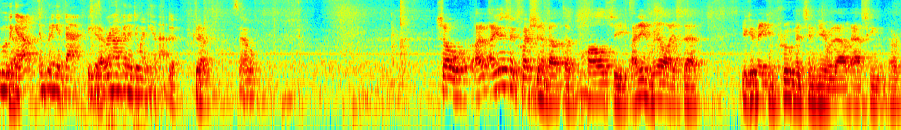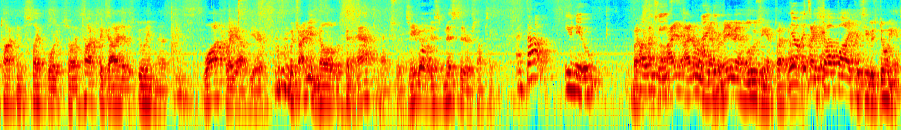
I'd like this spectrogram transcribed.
moving it out and putting it back, because Yeah. we're not gonna do any of that. Yeah. Yeah. So, So I, I guess a question about the policy, I didn't realize that you could make improvements in here without asking or talking to the select board. So I talked to the guy that was doing the walkway out here, Mm-hmm. which I didn't know it was gonna happen, actually. Maybe I just missed it or something. I thought you knew, But Apologies. I, I don't I remember, didn't- maybe I'm losing it, but uh, No, it's I okay. stopped by because he was doing it.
